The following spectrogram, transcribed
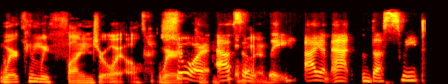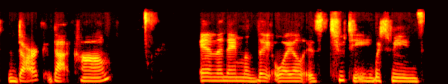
Where can we find your oil? Where sure, absolutely. I am at thesweetdark.com. And the name of the oil is Tutti, which means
